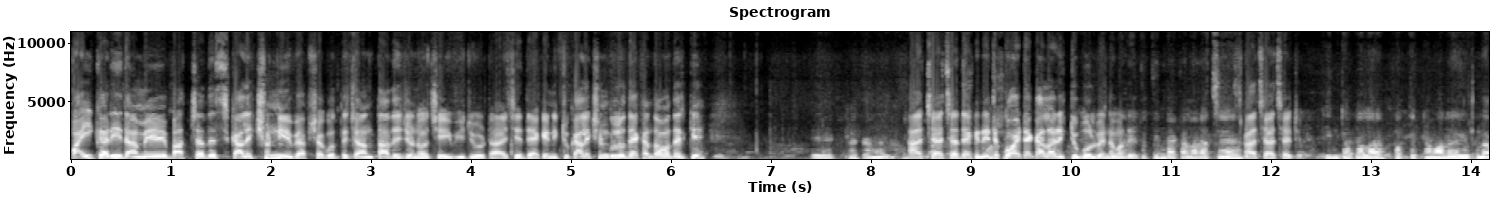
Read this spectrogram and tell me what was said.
পাইকারি দামে বাচ্চাদের কালেকশন নিয়ে ব্যবসা করতে চান তাদের জন্য হচ্ছে এই ভিডিওটা। আছে দেখেন একটু কালেকশনগুলো দেখান তো আমাদেরকে। এই আচ্ছা আচ্ছা দেখেন এটা কয়টা কালার একটু বলবেন আমাদের? তিনটা কালার আছে। আচ্ছা আচ্ছা এটা। তিনটা কালার প্রত্যেকটা মালে এগুলা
